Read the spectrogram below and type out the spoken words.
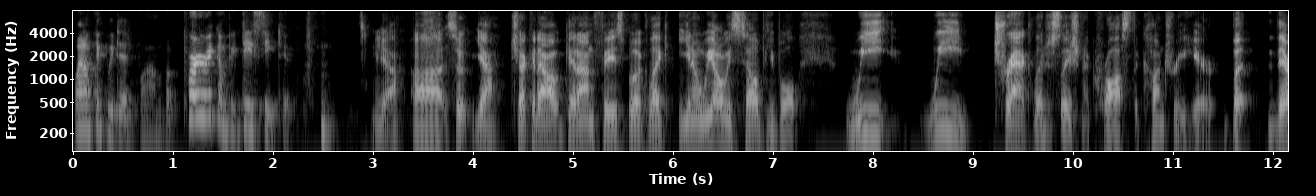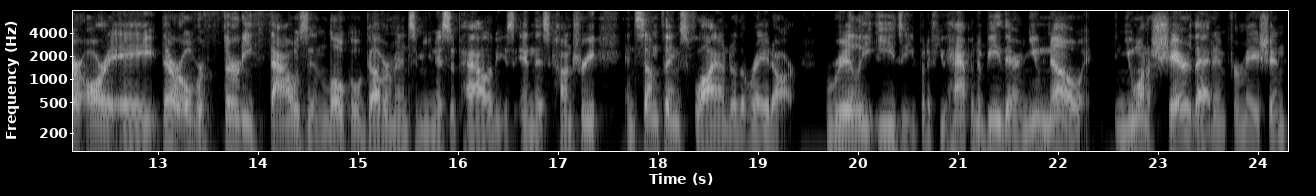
well, I don't think we did one, but Puerto Rico and DC too. Yeah. Uh, so yeah, check it out. Get on Facebook. Like you know, we always tell people we we track legislation across the country here, but there are a there are over thirty thousand local governments and municipalities in this country, and some things fly under the radar really easy. But if you happen to be there and you know and you want to share that information,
